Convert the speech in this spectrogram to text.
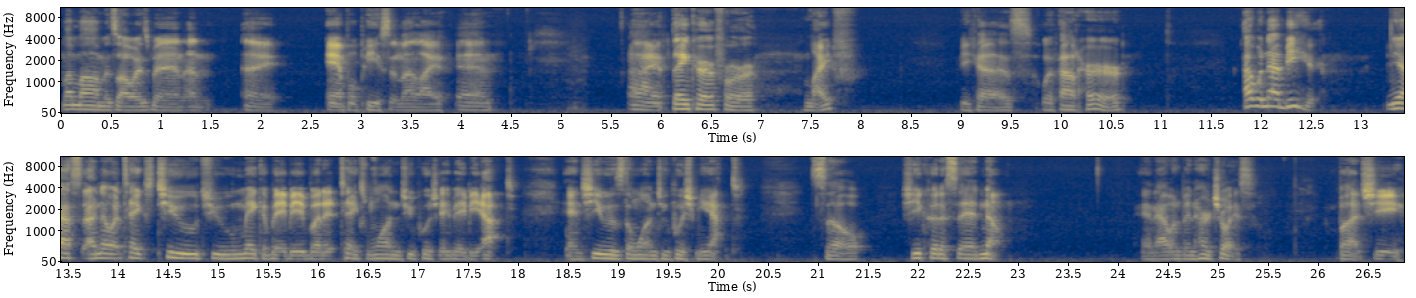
my mom has always been an a ample piece in my life, and I thank her for life because without her, I would not be here. Yes, I know it takes two to make a baby, but it takes one to push a baby out. And she was the one to push me out. So she could have said no. And that would have been her choice. But she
